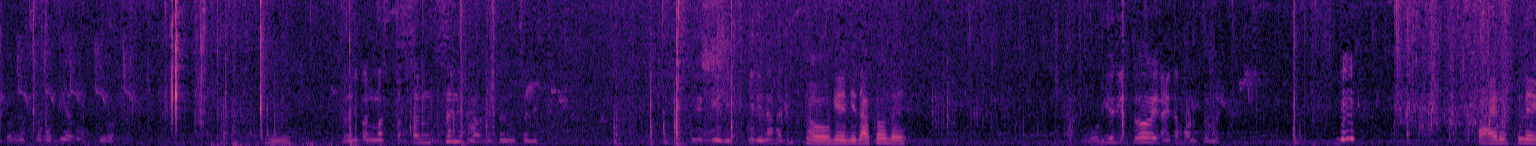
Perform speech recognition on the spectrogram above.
पण मस्त मोठी आहे गं. ही बघ. हम्म. दोन्ही पण मस्त सणसणीत गावली सणसणीत ती एक गेली गेली ना खाली? हो गेली दाखवलंय. घोडीत येतोय नाही तर पडतो पाय रुपले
